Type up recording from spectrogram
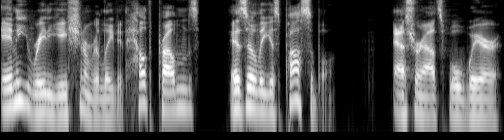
any radiation related health problems as early as possible. Astronauts will wear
